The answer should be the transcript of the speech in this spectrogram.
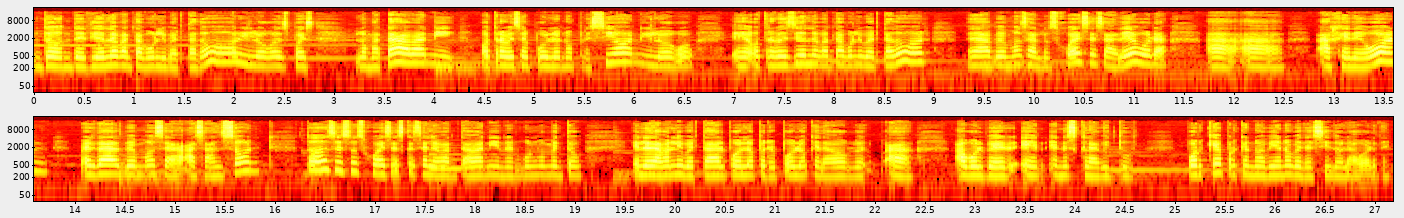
donde Dios levantaba un libertador y luego después lo mataban y otra vez el pueblo en opresión y luego eh, otra vez Dios levantaba un libertador. Vemos a los jueces, a Débora, a, a, Gedeón, ¿verdad? Vemos a, Sansón, todos esos jueces que se levantaban y en algún momento eh, le daban libertad al pueblo, pero el pueblo quedaba a, a volver en, en esclavitud. ¿Por qué? Porque no habían obedecido la orden.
